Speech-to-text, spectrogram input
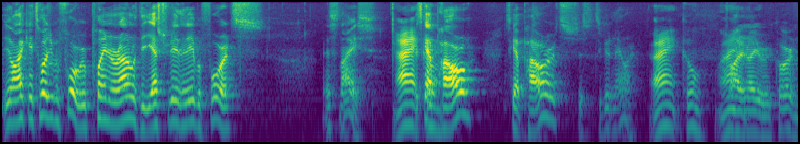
You know, like I told you before, we were playing around with it yesterday and the day before. It's, it's nice. All right. It's got power. It's got power. It's just it's a good nailer. All right, cool. All oh, right. I didn't know you were recording.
